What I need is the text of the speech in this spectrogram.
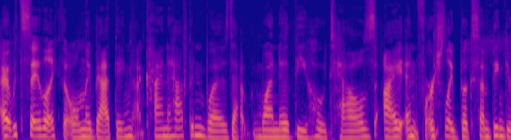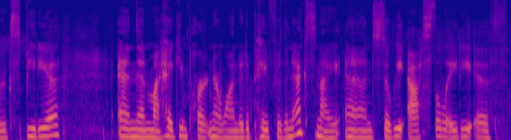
I would say like the only bad thing that kind of happened was at one of the hotels. I unfortunately booked something through Expedia, and then my hiking partner wanted to pay for the next night, and so we asked the lady if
